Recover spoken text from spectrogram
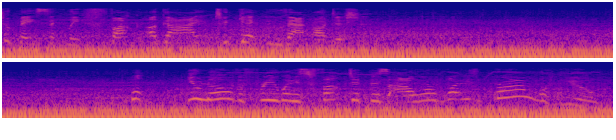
To basically fuck a guy to get you that audition. Well, you know the freeway's fucked at this hour. What is wrong with you?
